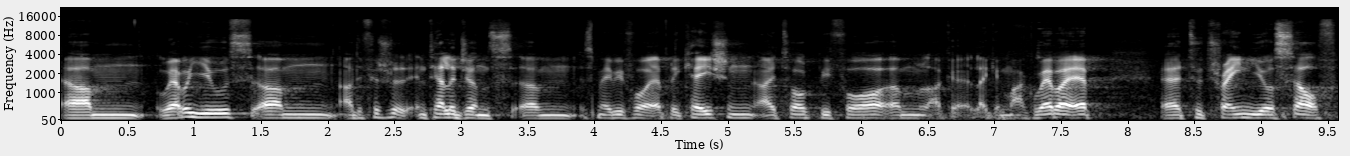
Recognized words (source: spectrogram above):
Um, where we use um, artificial intelligence um, is maybe for application. I talked before, um, like, a, like a Mark Webber app, uh, to train yourself.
